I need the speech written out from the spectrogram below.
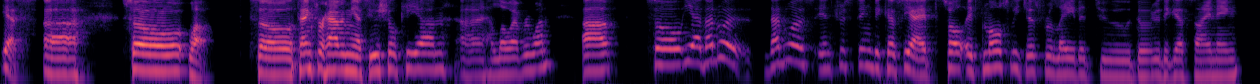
Yes. Uh, so, well, so thanks for having me as usual, Kiyan. Uh, hello, everyone. Uh, so yeah, that was that was interesting because yeah, so it's mostly just related to the Rudiger signing.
